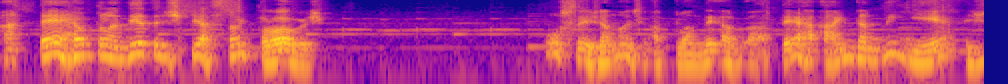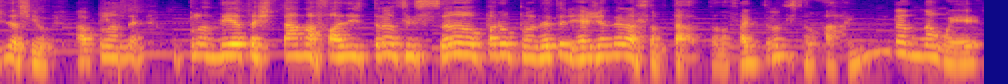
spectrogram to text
A Terra é o planeta de expiação e provas. Ou seja, nós, a, plane, a, a, Terra ainda nem é, diz assim, a plane, o planeta está na fase de transição para o planeta de regeneração. Tá, está na fase de transição. Ainda não é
